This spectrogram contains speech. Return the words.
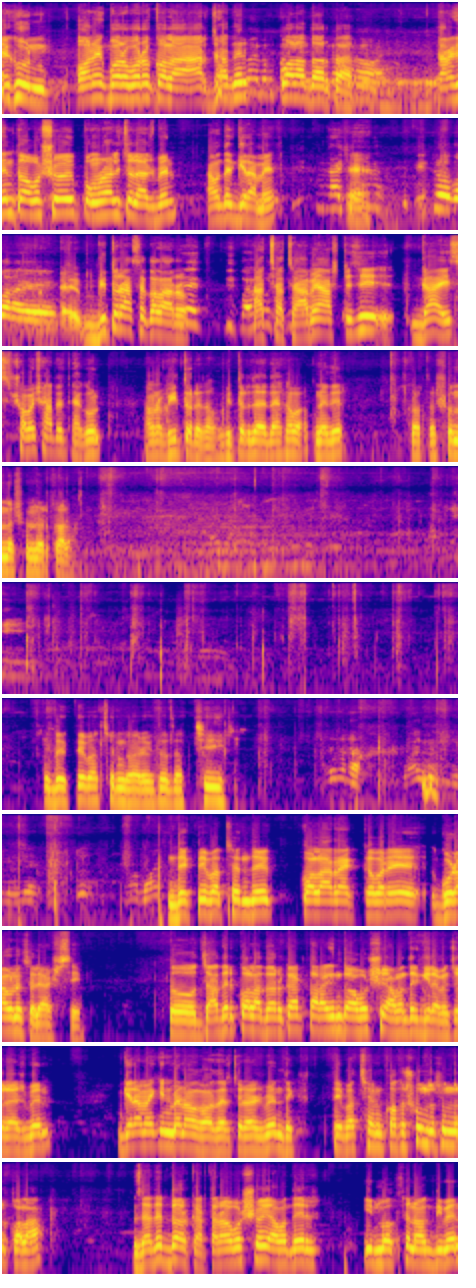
দেখুন। অনেক বড় বড় কলা আর যাদের কলা দরকার তারা কিন্তু অবশ্যই পঙ্গরালি চলে আসবেন আমাদের গ্রামে। ভিতরে আছে কলা আরও। আচ্ছা আচ্ছা আমি আসতেছি। গাইস সবাই সাথে থাকুন আমরা ভিতরে যাব। ভিতরে যাই দেখাবো আপনাদের কত সুন্দর সুন্দর কলা। দেখতে পাচ্ছেন, ঘরের ভিতর যাচ্ছি। দেখতে পাচ্ছেন যে কলার একেবারে গোডাউনে চলে আসছি। তো যাদের কলা দরকার, তারা কিন্তু অবশ্যই আমাদের গ্রামে চলে আসবেন। গ্রামে কিনবেন বাজারে চলে আসবেন। দেখতে পাচ্ছেন কত সুন্দর সুন্দর কলা। যাদের দরকার, তারা অবশ্যই আমাদের ইনবক্সে নক দিবেন।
